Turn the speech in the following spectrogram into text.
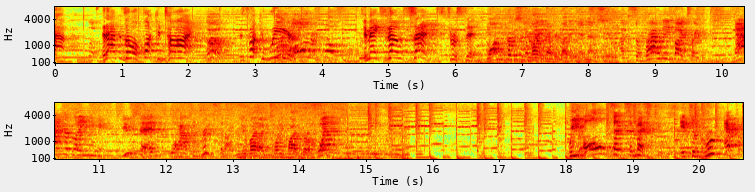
It happens all the fucking time. No. It's fucking weird. all responsible. It makes no sense, Tristan. One person invited everybody, and that's you. I'm surrounded by traitors. Now you're blaming me. You said we'll have some drinks tonight. And you invite like 25 girls. What? We all sent some messages. It's a group effort.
